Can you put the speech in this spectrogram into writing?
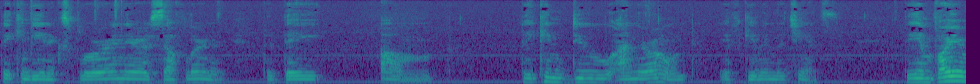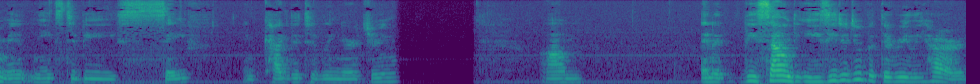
they can be an explorer, and they're a self-learner, that they, um, they can do on their own if given the chance. The environment needs to be safe and cognitively nurturing. Um, and it, these sound easy to do, but they're really hard.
